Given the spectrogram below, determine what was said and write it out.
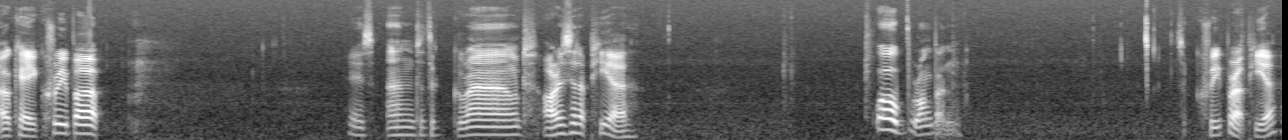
Okay, creeper is under the ground. Or is it up here? Whoa, wrong button creeper up here.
